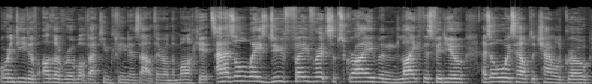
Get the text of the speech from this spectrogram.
or indeed of other robot vacuum cleaners out there on the market. And as always, do favorite, subscribe, and like this video, as it always helps the channel grow.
